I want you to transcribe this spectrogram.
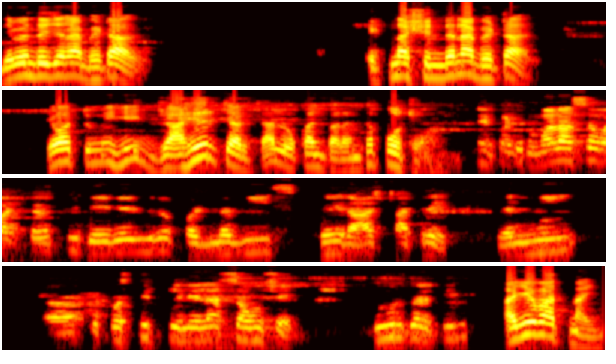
देवेंद्रजींना भेटाल एकनाथ शिंदेना भेटाल तेव्हा तुम्ही ही जाहीर चर्चा लोकांपर्यंत नाही, पण तुम्हाला असं वाटतं की देवेंद्र फडणवीस हे राज ठाकरे यांनी उपस्थित केलेला संशय दूर करतील? अजिबात नाही.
